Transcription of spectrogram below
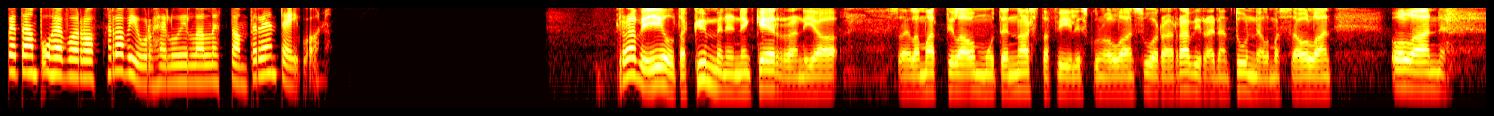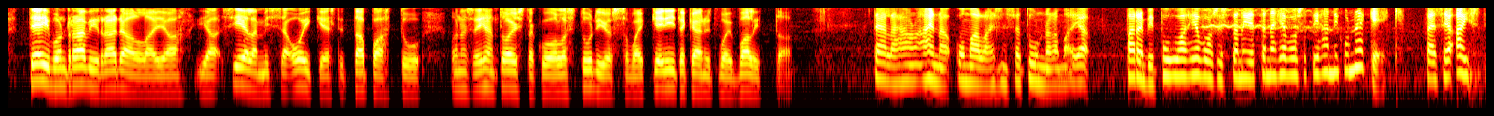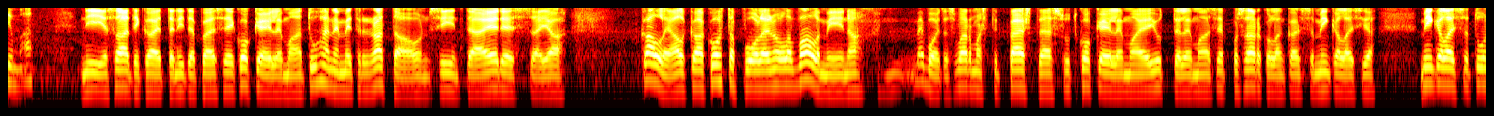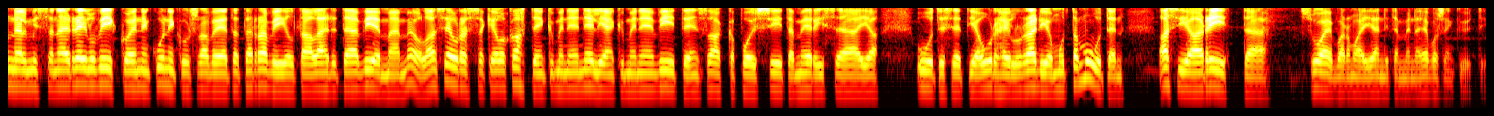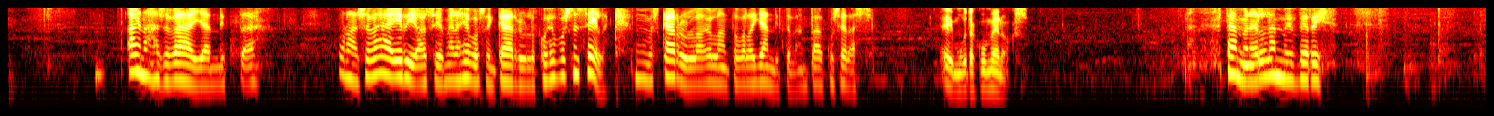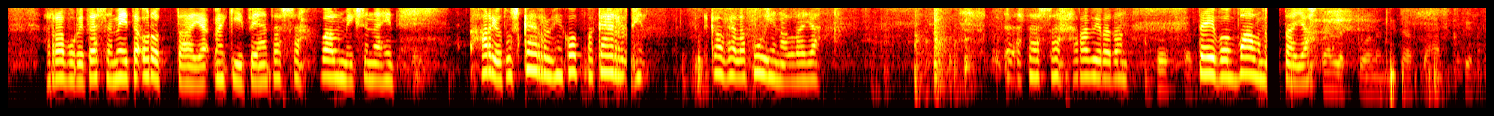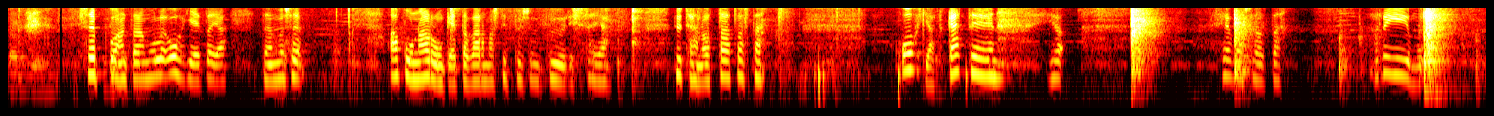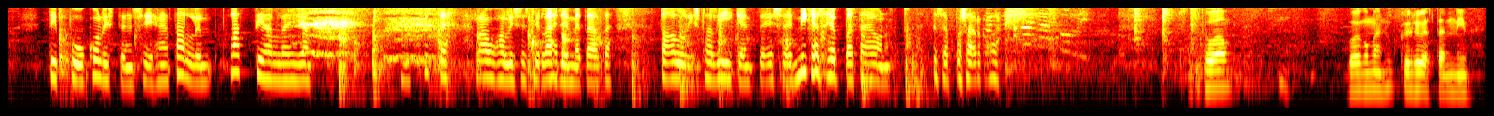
Otetaan puheenvuoro raviurheiluillalle Tampereen Teivoon. Ravi-ilta kymmenennen kerran ja Saila Mattila on muuten nastafiilis, kun ollaan suoraan raviradan tunnelmassa. Ollaan, ollaan Teivon raviradalla ja, ja siellä, missä oikeasti tapahtuu. Onhan se ihan toista kuin olla studiossa, vaikkei niitäkään nyt voi valittaa. Täällähän on aina omalaisensa tunnelma ja parempi puhua hevosista niin, että ne hevoset ihan niin kuin näkeekin, pääsee aistimaan. Niin ja saatikaan, että niitä pääsee kokeilemaan. Tuhannen metrin rata on siintää edessä ja Kalle alkaa kohta puoleen olla valmiina. Me voitaisiin varmasti päästää sut kokeilemaan ja juttelemaan Seppo Sarkolan kanssa, minkälaisia, minkälaisissa tunnelmissa näin reilu viikko ennen kuninkuusraveja tätä raviiltaa lähdetään viemään. Me ollaan seurassa kello 20-45 saakka pois siitä merisää ja uutiset ja urheiluradio, mutta muuten asiaa riittää. Sua ei varmaan jännitä mennä hevosen kyytiin. Ainahan se vähän jännittää onhan se vähän eri asia mennä hevosen kärryllä kuin hevosen selkä. Mun mielestä kärryllä on jollain tavalla jännittävämpää kuin selässä. Ei muuta kuin menoksi. Tämmöinen lämmin veri ravuri tässä meitä odottaa ja mä kiipeän tässä valmiiksi näihin harjoituskärryihin, koppakärryihin kauhealla puhinalla ja tässä raviradan Teivon valmentaja. Tälle puolelle, niin Seppo antaa mulle ohjeita ja tämmöisen apunarunkin, että varmasti pysyn kyydissä. Ja nyt hän ottaa tuosta ohjat käteen ja hevoselta riimu tippuu kolisten siihen tallin lattialle ja nyt sitten rauhallisesti lähdemme täältä tallista liikenteeseen. Mikä heppa tämä on, Seppo Sarkola? Tuo, voinko mä nyt kysyä tämän nimi?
